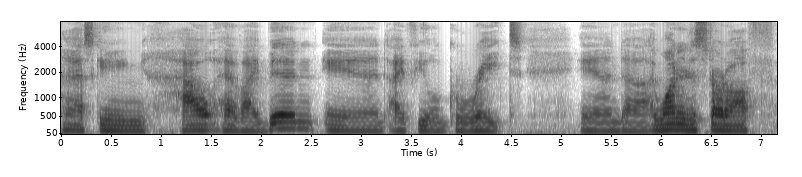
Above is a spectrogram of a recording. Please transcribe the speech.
asking how have I been, and I feel great. And uh, I wanted to start off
